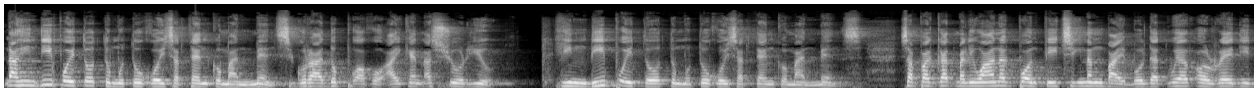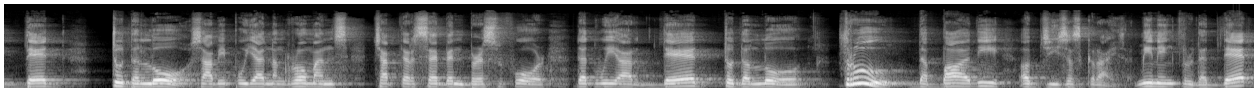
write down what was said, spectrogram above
Na hindi po ito tumutukoy sa Ten Commandments. Sigurado po ako, I can assure you, hindi po ito tumutukoy sa Ten Commandments. Sapagkat maliwanag po ang teaching ng Bible that we are already dead to the law. Sabi po yan ng Romans chapter 7 verse 4 that we are dead to the law through the body of Jesus Christ. Meaning through the death,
